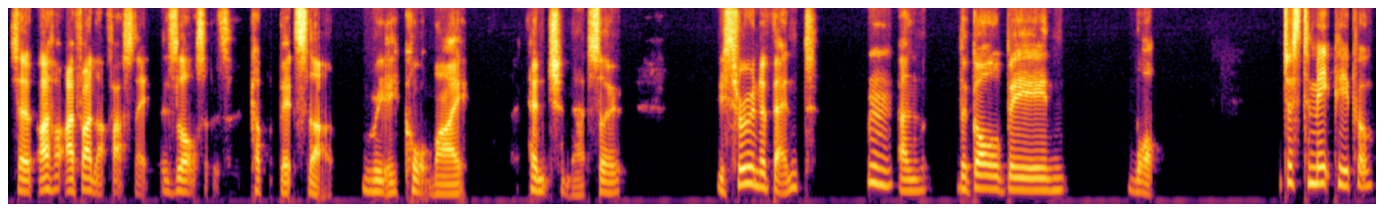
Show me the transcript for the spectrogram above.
so i, I find that fascinating there's lots of there's a couple of bits that really caught my attention there. So you threw an event Mm. and the goal being what? Just to meet people.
